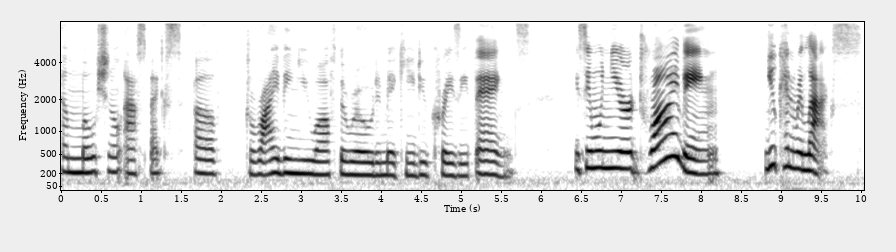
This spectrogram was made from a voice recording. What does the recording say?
emotional aspects of driving you off the road and making you do crazy things. You see, when you're driving, you can relax.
